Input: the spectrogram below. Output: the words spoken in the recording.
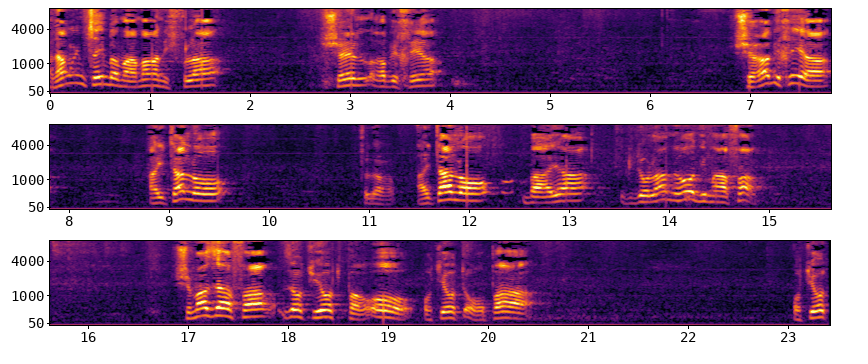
אנחנו נמצאים במאמר הנפלא של רבי חייא, שרבי חייא הייתה לו, תודה רבה, הייתה לו בעיה גדולה מאוד עם האפר. שמה זה עפר? זה אותיות פרעה, אותיות עורפה, אותיות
